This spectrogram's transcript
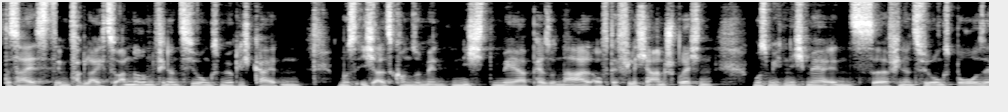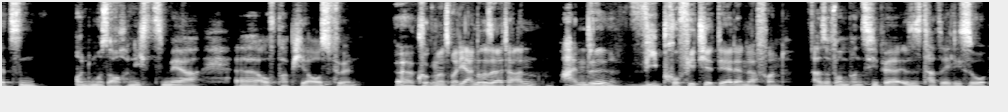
Das heißt, im Vergleich zu anderen Finanzierungsmöglichkeiten muss ich als Konsument nicht mehr Personal auf der Fläche ansprechen, muss mich nicht mehr ins äh, Finanzierungsbüro setzen und muss auch nichts mehr äh, auf Papier ausfüllen. Äh, gucken wir uns mal die andere Seite an. Handel, wie profitiert der denn davon? Also vom Prinzip her ist es tatsächlich so,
